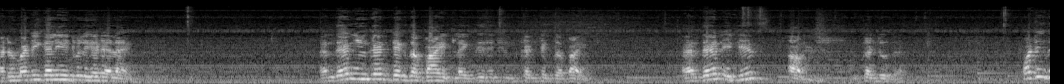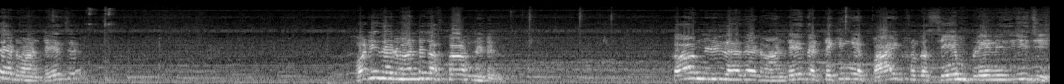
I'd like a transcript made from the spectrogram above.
Automatically it will get aligned and then you can take the bite like this it can take the bite and then it is out can do that. What is the advantage? What is the advantage of curved needle? Curved needle has the advantage that taking a bite from the same plane is easy.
